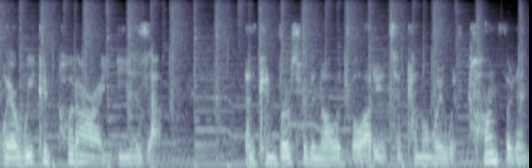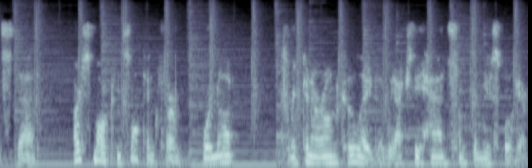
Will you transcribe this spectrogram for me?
where we could put our ideas up and converse with a knowledgeable audience and come away with confidence that our small consulting firm, we're not drinking our own Kool-Aid, that we actually had something useful here.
